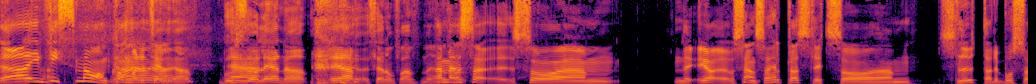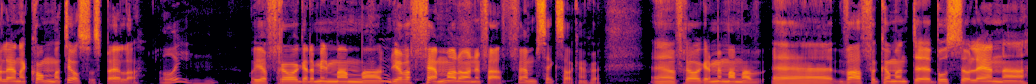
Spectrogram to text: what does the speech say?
Ja, i viss mån kommer ja, det till. Ja, ja. Bosse och Lena, Ja. ser dem framför mig Nej, men så, så ehm, ja, och sen så helt plötsligt så ehm, slutade Bosse och Lena komma till oss och spela. Oj. Mhm. Och jag frågade min mamma, jag var fem år då ungefär, fem, sex år kanske. Uh, frågade min mamma, eh, varför kommer inte Bosse och Lena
